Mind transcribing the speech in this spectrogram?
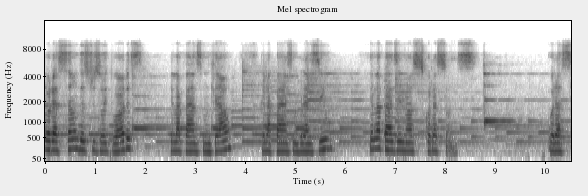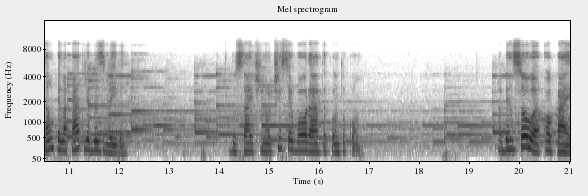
Oração das 18 horas, pela paz mundial, pela paz no Brasil, pela paz em nossos corações. Oração pela pátria brasileira, do site noticiaboorata.com. Abençoa, ó Pai,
